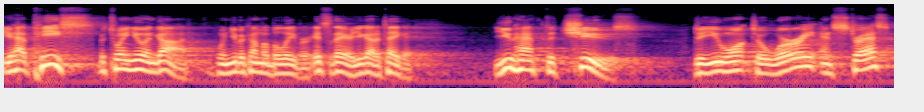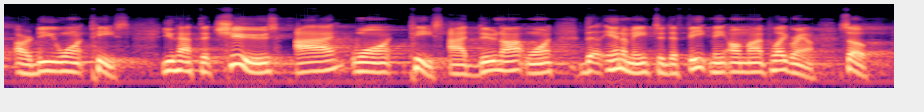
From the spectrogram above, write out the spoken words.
you have peace between you and God when you become a believer. It's there. You got to take it. You have to choose. Do you want to worry and stress or do you want peace? You have to choose, I want peace. I do not want the enemy to defeat me on my playground. So,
